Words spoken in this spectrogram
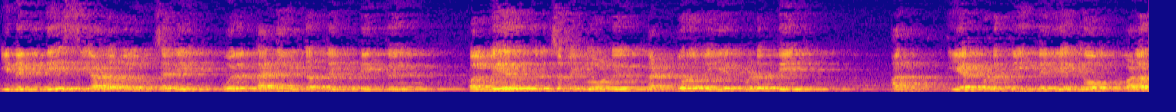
இன்றைக்கு தேசிய அளவிலும் சரி ஒரு தனி இடத்தை பிடித்து பல்வேறு திருச்சபைகளோடு நட்புறவை ஏற்படுத்தி ஏற்படுத்தி இந்த இயக்கம் வளர்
